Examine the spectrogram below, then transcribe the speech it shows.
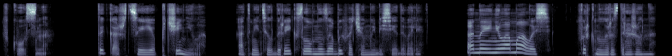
Вкусно. Ты, кажется, ее починила, отметил Дрейк, словно забыв, о чем мы беседовали. Она и не ломалась, фыркнула раздраженно.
